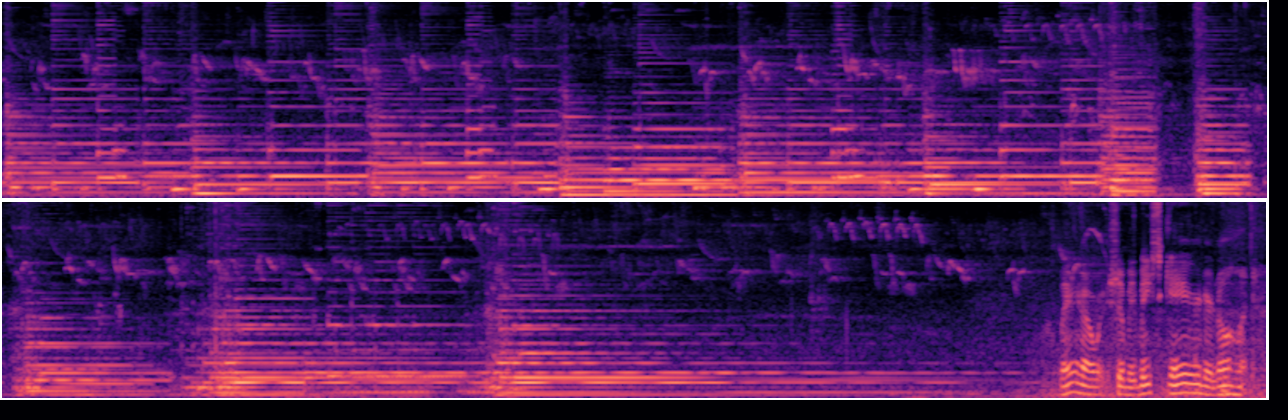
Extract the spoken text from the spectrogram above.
Man, should we be scared or not?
